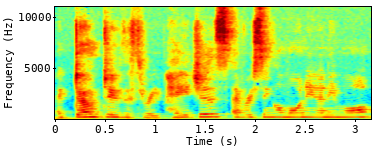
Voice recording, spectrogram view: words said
I don't do the three pages every single morning anymore.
